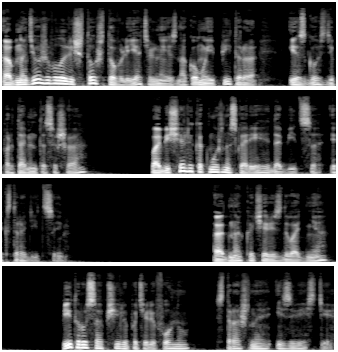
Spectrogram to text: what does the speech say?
Обнадеживало лишь то, что влиятельные знакомые Питера из Госдепартамента США пообещали как можно скорее добиться экстрадиции. Однако через два дня Питеру сообщили по телефону страшное известие.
